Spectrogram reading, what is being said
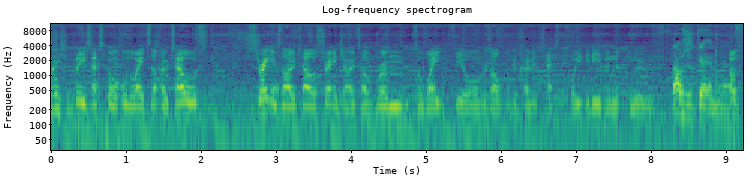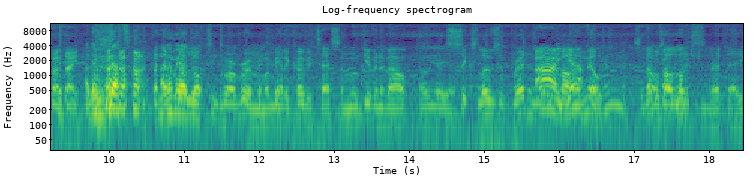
Police, police escort all the way to the hotels, straight into the hotel, straight into your hotel room to wait for your result of your COVID test before you could even move. That was just getting there. That was the first day. And then we had, and and then then we we had got the- locked into our room when we had a COVID test and we were given about Oh yeah, yeah. six loaves of bread and a Ah, little carton yeah. of milk. So that was our lunch that day.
